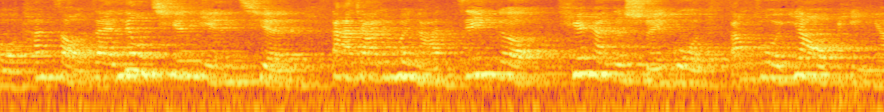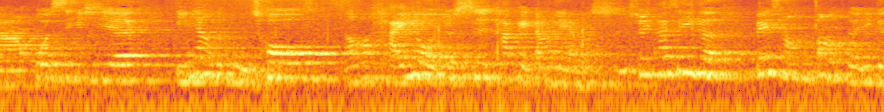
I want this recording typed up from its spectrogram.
哦，它早在六千年前，大家就会拿这个天然的水果当做药品啊，或是一些营养的补充，然后还有就是它可以当粮食，所以它是一个非常棒的一个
